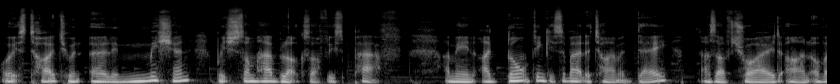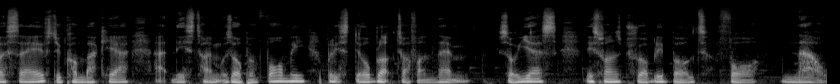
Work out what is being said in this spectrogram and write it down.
or it's tied to an early mission which somehow blocks off this path. I mean, I don't think it's about the time of day, as I've tried on other saves to come back here at this time it was open for me, but it's still blocked off on them. So yes, this one's probably bugged for now.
